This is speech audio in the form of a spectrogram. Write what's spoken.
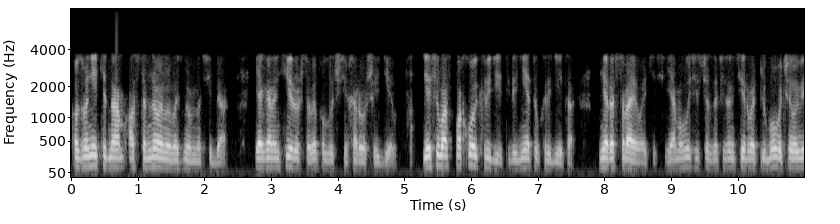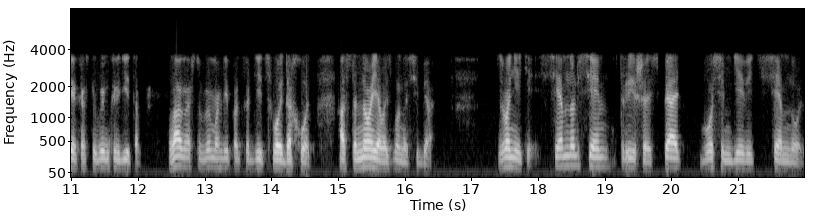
Позвоните нам, остальное мы возьмем на себя. Я гарантирую, что вы получите хороший дел. Если у вас плохой кредит или нету кредита, не расстраивайтесь. Я могу сейчас зафинансировать любого человека с любым кредитом. Главное, чтобы вы могли подтвердить свой доход. Остальное я возьму на себя. Звоните 707-365-8970.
